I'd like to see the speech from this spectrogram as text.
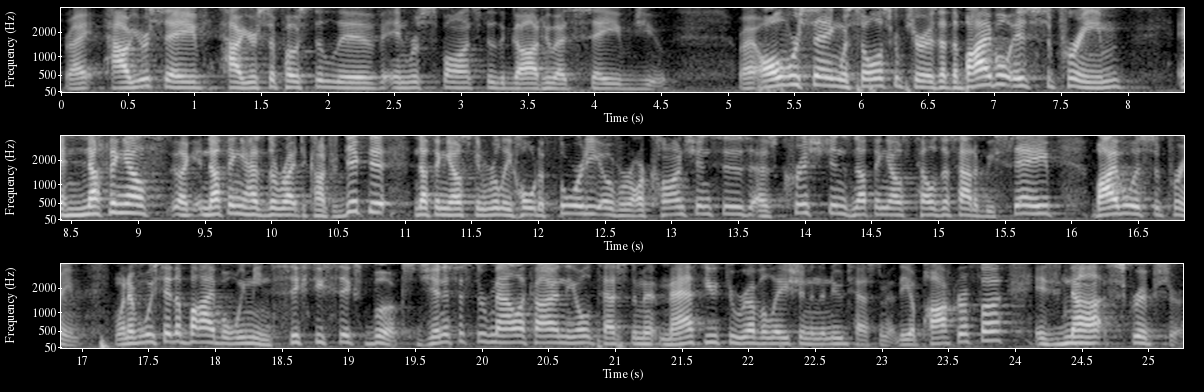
Right? How you're saved, how you're supposed to live in response to the God who has saved you. Right? All we're saying with sola scriptura is that the Bible is supreme and nothing else like nothing has the right to contradict it nothing else can really hold authority over our consciences as christians nothing else tells us how to be saved bible is supreme whenever we say the bible we mean 66 books genesis through malachi in the old testament matthew through revelation in the new testament the apocrypha is not scripture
